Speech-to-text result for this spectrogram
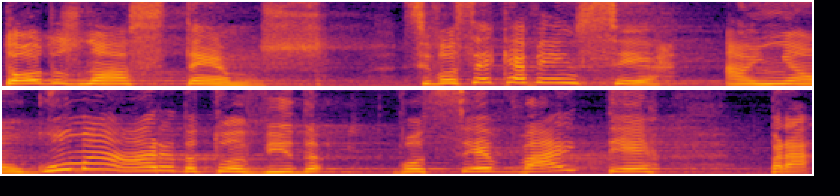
Todos nós temos. Se você quer vencer em alguma área da tua vida, você vai ter para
